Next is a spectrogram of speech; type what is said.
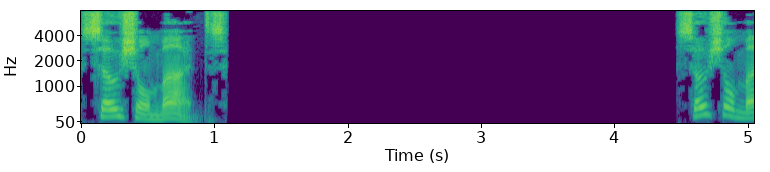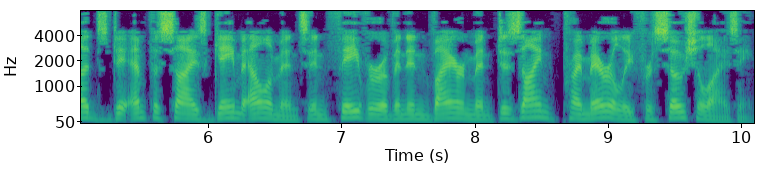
Social MUDs Social MUDs de-emphasize game elements in favor of an environment designed primarily for socializing.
